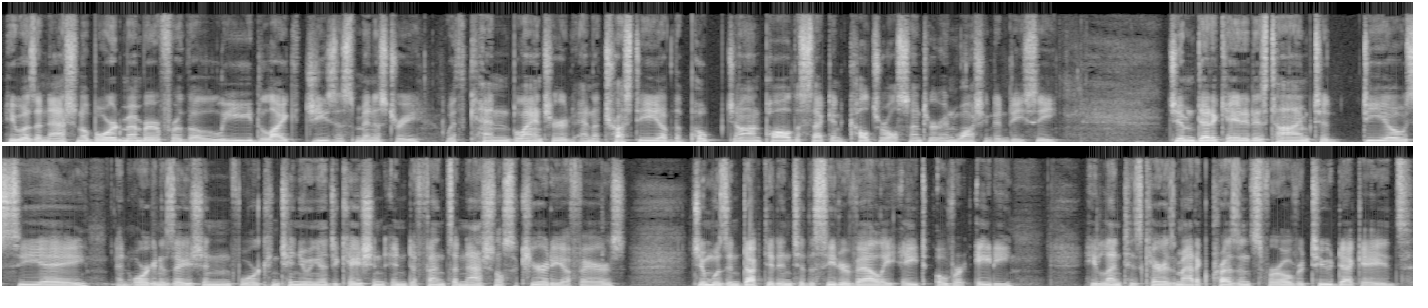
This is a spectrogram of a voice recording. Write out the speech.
He was a national board member for the Lead Like Jesus Ministry with Ken Blanchard and a trustee of the Pope John Paul II Cultural Center in Washington, D.C. Jim dedicated his time to DOCA, an organization for continuing education in defense and national security affairs. Jim was inducted into the Cedar Valley 8 over 80. He lent his charismatic presence for over two decades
